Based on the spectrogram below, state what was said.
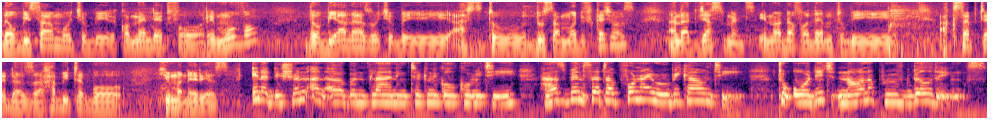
There will be some which will be recommended for removal there will be others which will be asked to do some modifications and adjustments in order for them to be accepted as habitable human areas. In addition, an urban planning technical committee has been set up for Nairobi County to audit non-approved buildings.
